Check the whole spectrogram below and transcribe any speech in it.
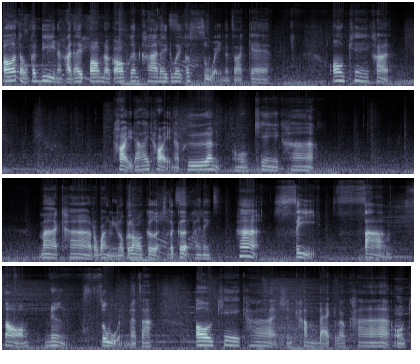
เออแต่ว่าก็ดีนะคะ ได้ป้อมแล้วก็เพื่อนฆ่าได้ด้วยก็สวยนะจ๊ะแก โอเคค่ะ ถอยได้ถอยนะเพื่อน โอเคค่ะ มาค่ะ ระหว่างนี้เราก็รอเกิดจะเกิดภายใน 5 4 3 2 1 0 นะจ๊ะ โอเคค่ะ ฉันคัมแบ็กแล้วค่ะ โอเค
